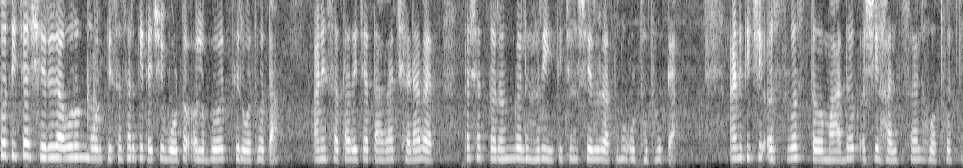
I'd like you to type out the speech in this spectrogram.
तो तिच्या शरीरावरून मोरपिसासारखी त्याची बोटं अलगद फिरवत होता आणि सतारीच्या तारा छेडाव्यात तशा तरंग लहरी तिच्या शरीरातून उठत होत्या. आणि तिची अस्वस्थ मादक अशी हालचाल होत होती.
